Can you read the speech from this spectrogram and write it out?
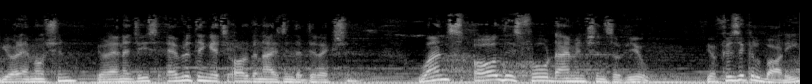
your emotion, your energies, everything gets organized in that direction. Once all these four dimensions of you, your physical body,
